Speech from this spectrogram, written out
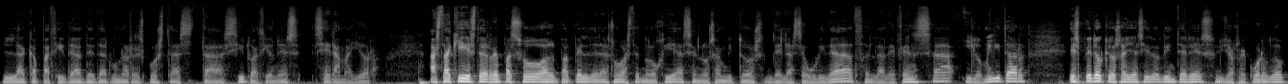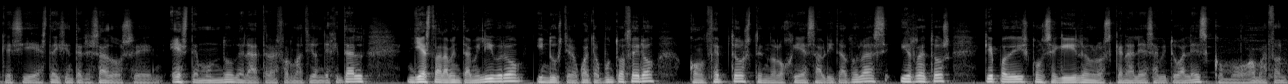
la capacidad de dar una respuesta a estas situaciones será mayor. Hasta aquí este repaso al papel de las nuevas tecnologías en los ámbitos de la seguridad, la defensa y lo militar. Espero que os haya sido de interés y os recuerdo que si estáis interesados en este mundo de la transformación digital, ya está a la venta mi libro, Industria 4.0, conceptos, tecnologías habilitadoras y retos que podéis conseguir en los canales habituales como Amazon.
